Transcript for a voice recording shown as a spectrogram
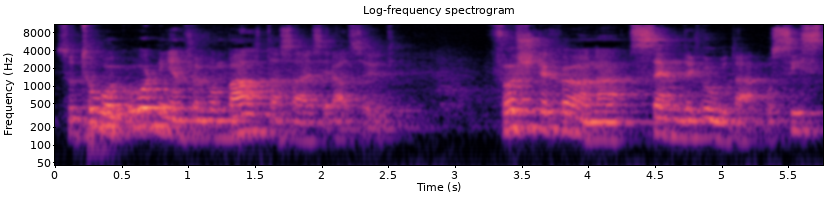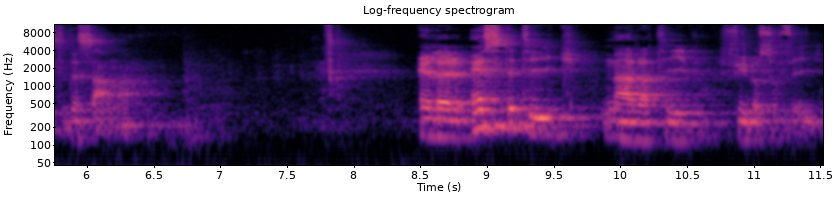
Så tågordningen för von Balthasar ser alltså ut Först det sköna, sen det goda och sist det sanna. Eller estetik, narrativ, filosofi.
